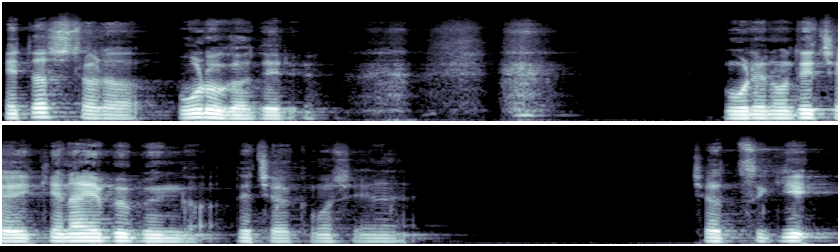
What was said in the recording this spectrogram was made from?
下手したらボロが出る。俺の出ちゃいけない部分が出ちゃうかもしれない。じゃあ次。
